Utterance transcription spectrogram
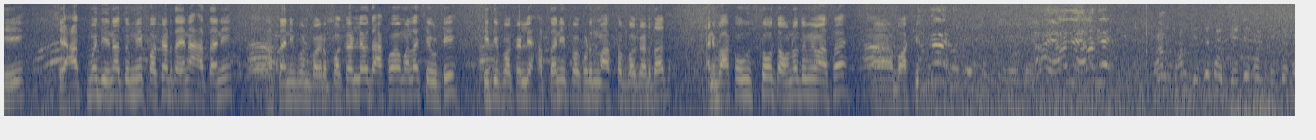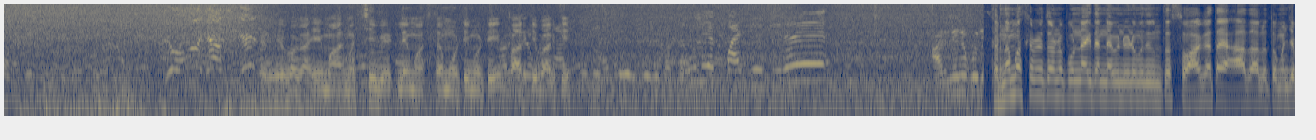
हे हे आतमध्ये ना तुम्ही पकडताय ना हाताने हाताने पण पकड. पकडल्यावर दाखवा मला शेवटी किती पकडले. हाताने पकडून मासा पकडतात. आणि बाका हुसकवता ना तुम्ही मासा? हा, बाकी तर हे बघा ही मच्छी भेटले मस्त मोठी मोठी बारकी बारकी फुल एक पाहिजे होती रे तर नमस्कार मित्रांनो पुन्हा एकदा नवीन व्हिडिओमध्ये तुमचं स्वागत आहे. आज आलो तो म्हणजे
